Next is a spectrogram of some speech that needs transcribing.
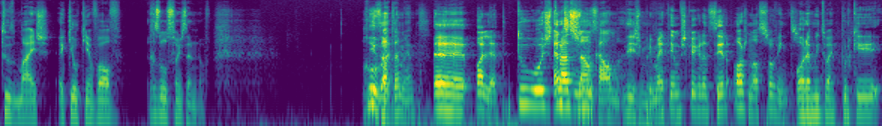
tudo mais aquilo que envolve resoluções de ano novo. Ruben, Exatamente. eh, Olha, tu hoje trazes... não, calma. Diz-me. Primeiro temos que agradecer aos nossos ouvintes. Ora, muito bem, porque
